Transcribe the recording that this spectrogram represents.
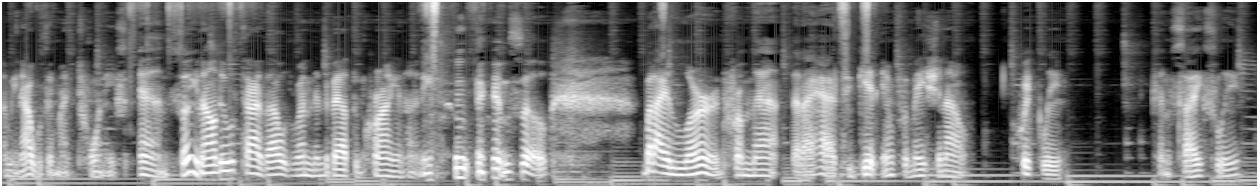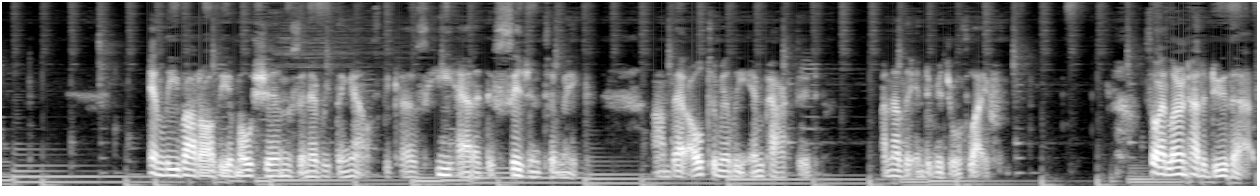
I mean, I was in my 20s. And so, you know, there was times I was running in the bathroom crying, honey. and so, but I learned from that that I had to get information out quickly, concisely, and leave out all the emotions and everything else because he had a decision to make um, that ultimately impacted another individual's life. So I learned how to do that.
